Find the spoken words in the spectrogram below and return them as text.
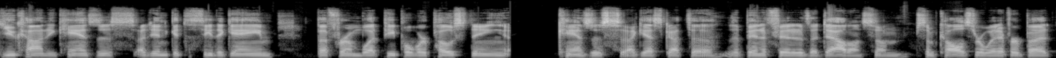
UConn and Kansas. I didn't get to see the game. But from what people were posting, Kansas, I guess, got the the benefit of the doubt on some some calls or whatever. But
